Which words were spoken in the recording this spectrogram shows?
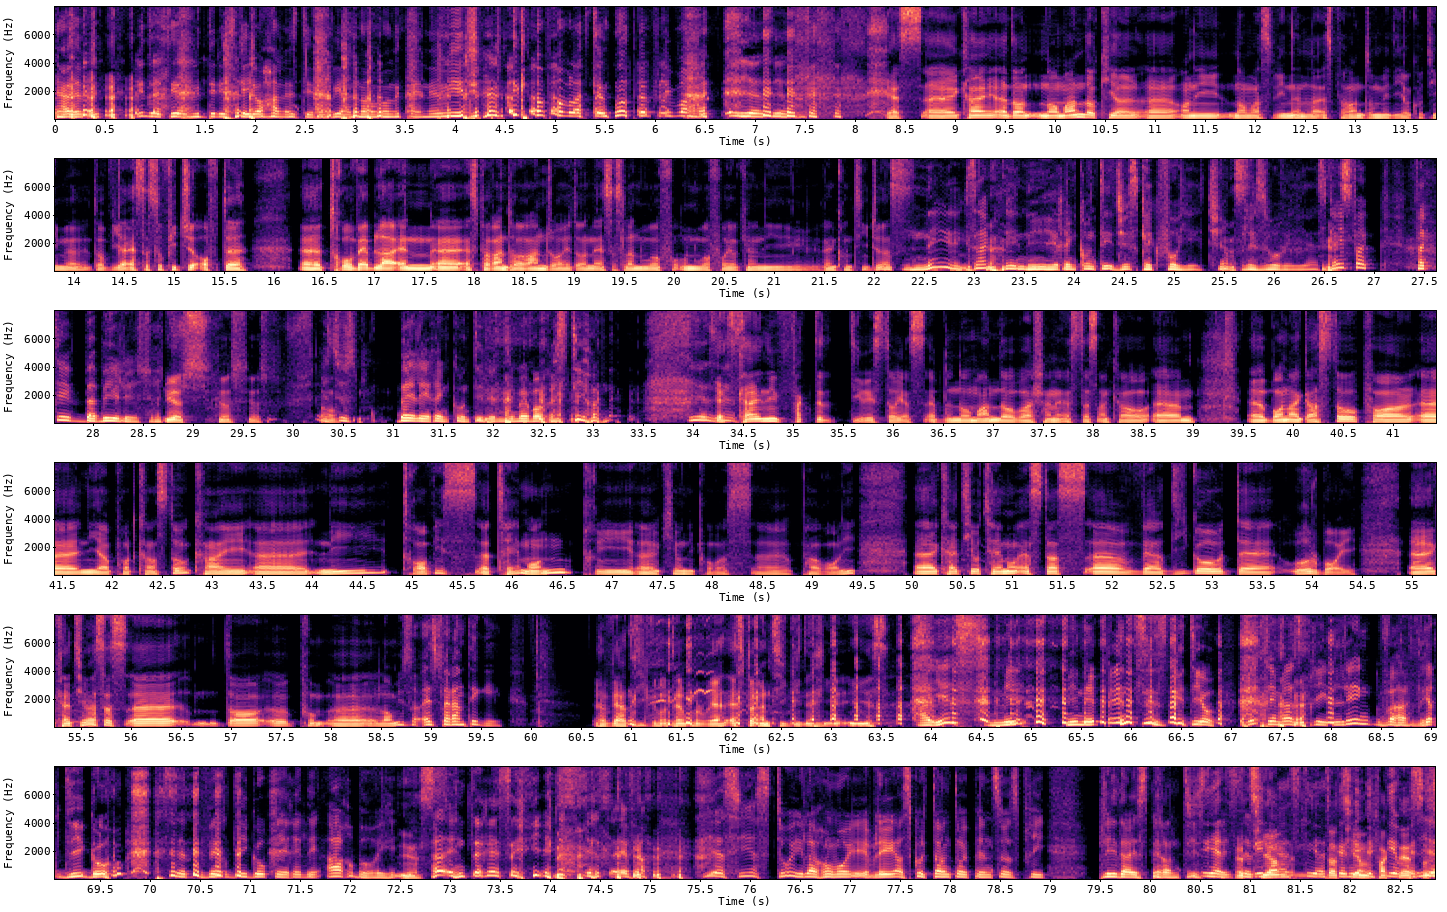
Vidu, tiam mi diris, ke Johannes diru via nomon, kaj ne mi, kapablas tion multe pli bone. Yes, yes. yes, eh, uh, kaj eh, do normando, kiel uh, oni nomas vin en la Esperanto medio kutime, do via estas sufiĉe ofte uh, trovebla en uh, Esperanto aranĝoj, do ne estas la nua unua fojo, kiel ni renkontiĝas. Ne, ekzakte, ni renkontiĝis kelkfoje, ĉiam yes. plezure, yes. yes. Kaj fak, fakte babilis. Yes, yes, yes. Oh. Estis belle renkonti vin, mi memoras tion. yes, yes. Jetzt kaj ni fakte diris do, jes, eble eh, normando, verŝajne estas ankaŭ um, ähm, uh, eh, bona gasto por uh, nia podcasto, kai, uh, ni trovis uh, temon pri uh, kiu ni povas uh, paroli, uh, kai tio temo estas uh, verdigo de Urboi, Uh, kai tio estas uh, do uh, pum, uh, Lomis? So, esperantigi. Eh, vertigo de esperantigi de ies. Ah, yes, mi, mi ne pensis que tio ne temas pri lingva vertigo, sed vertigo pere de arboi. Yes. Ah, interesse, yes, yes, Eva. Yes, yes, tui la homoi eble ascoltantoi pensos pri pli da esperantistoj. Yes, yes, tiam, do tiam fakte estus...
